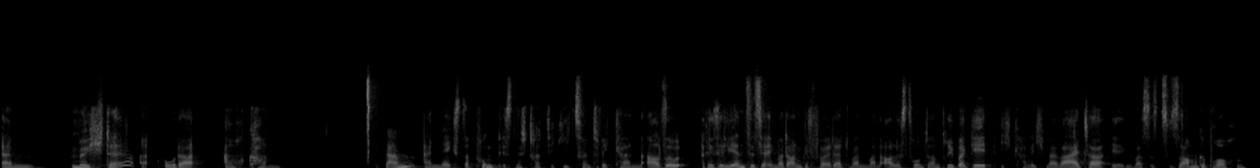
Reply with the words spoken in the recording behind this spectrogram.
ähm, möchte äh, oder auch kann. Dann ein nächster Punkt ist eine Strategie zu entwickeln. Also Resilienz ist ja immer dann gefördert, wenn mal alles drunter und drüber geht. Ich kann nicht mehr weiter, irgendwas ist zusammengebrochen,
